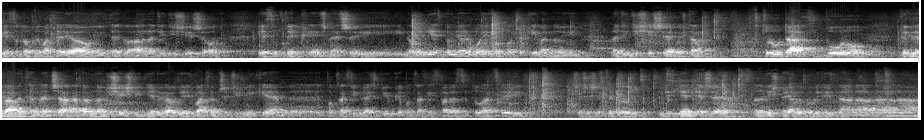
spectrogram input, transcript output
jest to dobry materiał i tego, ale na dzień dzisiejszy od, jest tutaj pięć meczy i, no, i nie spełniają moich oczekiwań. No i na dzień dzisiejszy jakoś tam w trudach, w bólu wygrywamy te mecze, a na pewno dzisiaj Świt nie być łatwym przeciwnikiem, potrafi grać w piłkę, potrafi stwarzać sytuacje i cieszę się z tego niezmiennie, że stanęliśmy, jakby powiedzieć, na, na, na, na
